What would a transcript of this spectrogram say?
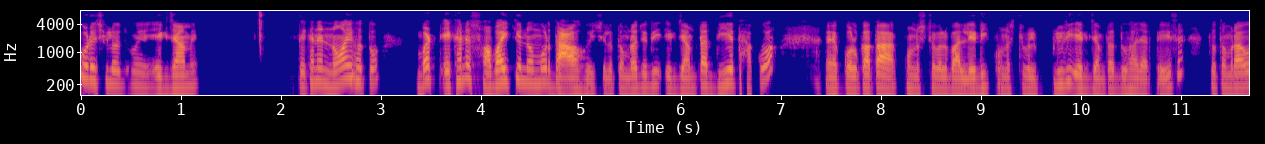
করেছিল এক্সামে। তো এখানে নয় হতো। বাট এখানে সবাইকে নম্বর দেওয়া হয়েছিল। তোমরা যদি এক্সামটা দিয়ে থাকো কলকাতা কনস্টেবল বা লেডি কনস্টেবল প্রিলি এক্সামটা দু হাজার তেইশে তো তোমরাও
